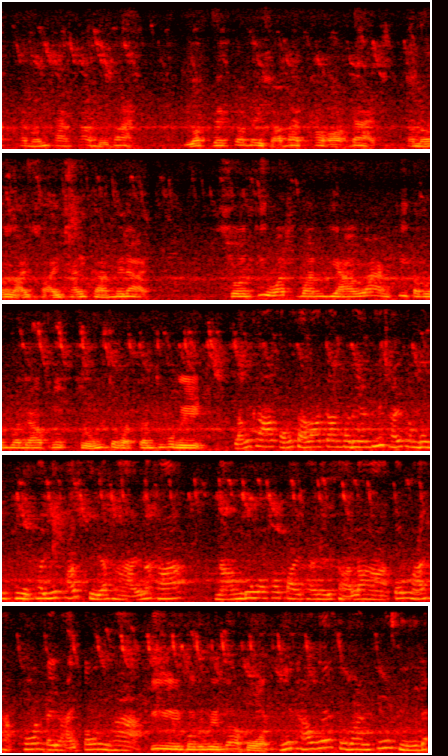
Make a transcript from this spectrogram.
นะถนนทางเข้าหมู่บ้านรถเล็กก็ไม่สามารถเข้าออกได้ ถนนหลายสายใช้การไม่ได้ ส่วนที่วัดวันยาวล่างที่ตำบลวันยาวอำเภอขลุงจังหวัดจันทบุรี หลังคาของศาลาการประเรียนที่ใช้ทำบุญถูกพายุพัดเสียหายนะคะ น้ำรั่วเข้าไปภายในศาลาต้นไม้หักโค่นไปหลายต้นค่ะ ที่บริเวณหน้าโบสถ์มีท้าวเวสสุวรรณที่สีแด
